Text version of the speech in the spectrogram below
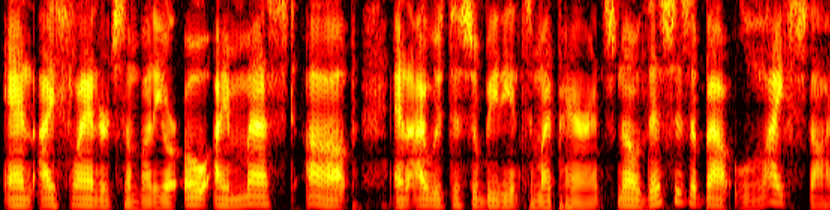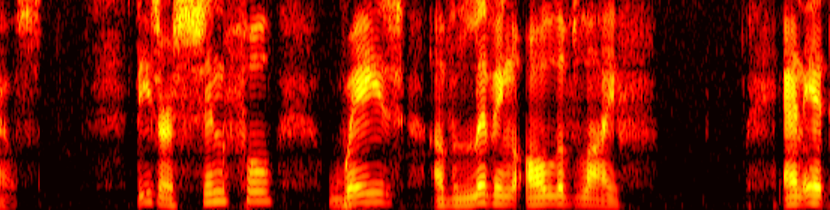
and I slandered somebody, or oh, I messed up and I was disobedient to my parents. No, this is about lifestyles. These are sinful ways of living all of life and it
